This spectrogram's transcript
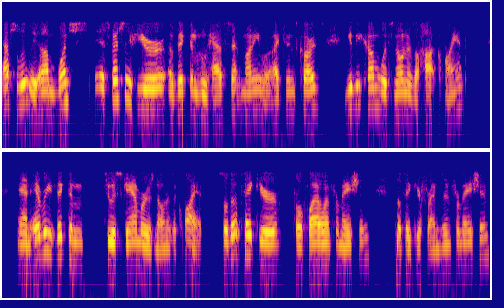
Absolutely. Um, once especially if you're a victim who has sent money or iTunes cards, you become what's known as a hot client. And every victim to a scammer is known as a client. So they'll take your profile information, they'll take your friends' information.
